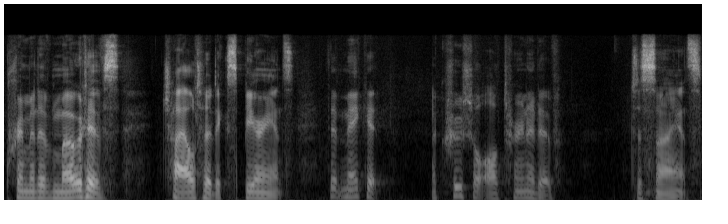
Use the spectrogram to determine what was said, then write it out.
primitive motives, childhood experience, that make it a crucial alternative to science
